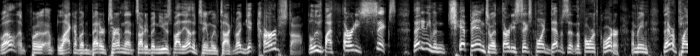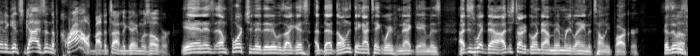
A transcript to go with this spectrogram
well, for lack of a better term that's already been used by the other team we've talked about, get curb stomped, lose by 36. They didn't even chip into a 36 point deficit in the fourth quarter. I mean, they were playing against guys in the crowd by the time the game was over. Yeah, and it's unfortunate that it was. I guess uh, that the only thing I take away from that game is I just went down. I just started going down memory lane to Tony Parker because it was.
